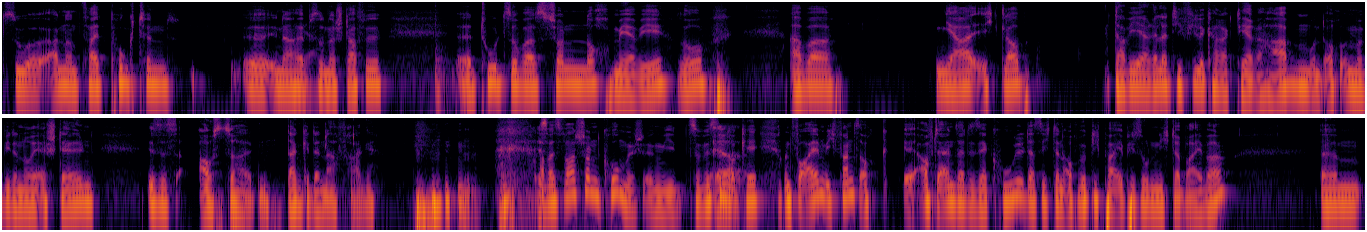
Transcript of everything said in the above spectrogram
zu anderen Zeitpunkten äh, innerhalb Ja. so einer Staffel äh, tut sowas schon noch mehr weh. So. Aber ja, ich glaube, da wir ja relativ viele Charaktere haben und auch immer wieder neu erstellen, ist es auszuhalten. Danke der Nachfrage. Aber es war schon komisch irgendwie zu wissen, Ja. okay. Und vor allem, ich fand es auch äh, auf der einen Seite sehr cool, dass ich dann auch wirklich ein paar Episoden nicht dabei war. Ähm,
